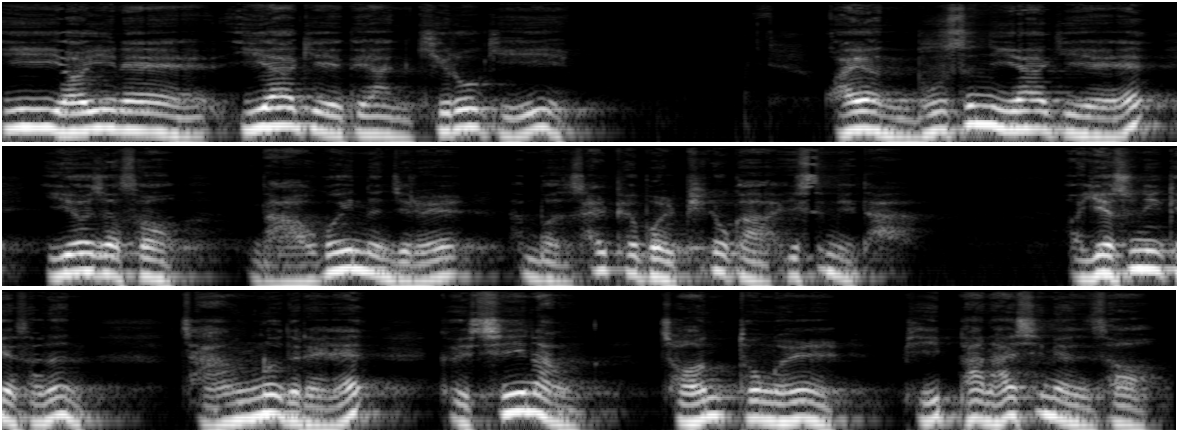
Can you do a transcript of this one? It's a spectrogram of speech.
이 여인의 이야기에 대한 기록이 과연 무슨 이야기에 이어져서 나오고 있는지를 한번 살펴볼 필요가 있습니다. 예수님께서는 장로들의 그 신앙 전통을 비판하시면서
